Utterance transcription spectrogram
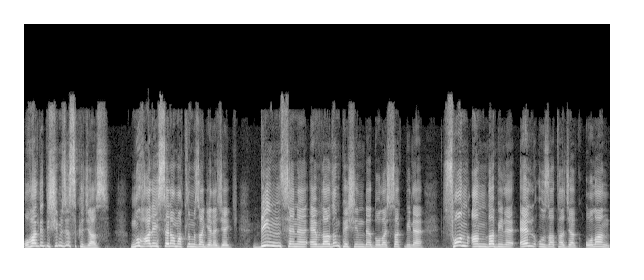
O halde dişimize sıkacağız. Nuh aleyhisselam aklımıza gelecek. Bin sene evladın peşinde dolaşsak bile son anda bile el uzatacak olan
